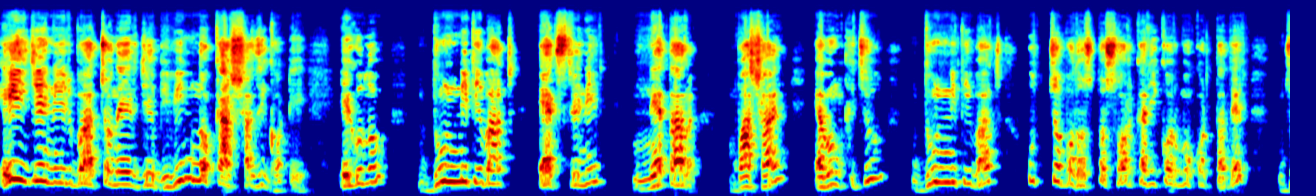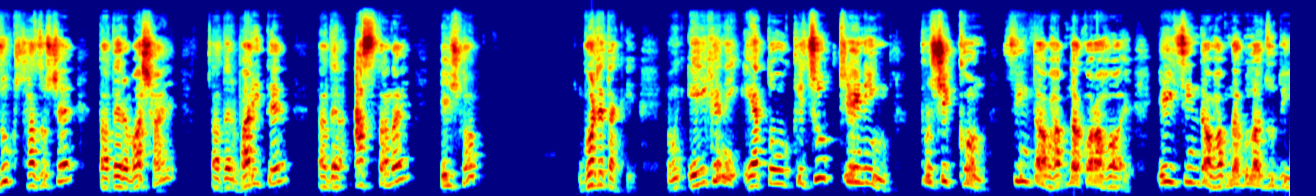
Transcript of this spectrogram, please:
এই যে নির্বাচনের যে বিভিন্ন কারসাজি ঘটে, এগুলো দুর্নীতিবাজ এক শ্রেণির নেতার বাসায় এবং কিছু দুর্নীতিবাজ উচ্চপদস্থ সরকারি কর্মকর্তাদের যুগ সাজসে তাদের বাসায়, তাদের বাড়িতে, তাদের আস্তানায় এইসব ঘটে থাকে। এবং এইখানে এত কিছু ট্রেনিং প্রশিক্ষণ চিন্তা ভাবনা করা হয়। এই চিন্তা ভাবনাগুলো যদি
